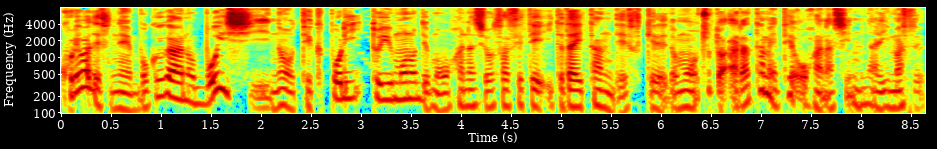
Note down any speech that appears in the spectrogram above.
これはですね、僕があの、 Voicy のテクポリというものでもお話をさせていただいたんですけれども、ちょっと改めてお話になります。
